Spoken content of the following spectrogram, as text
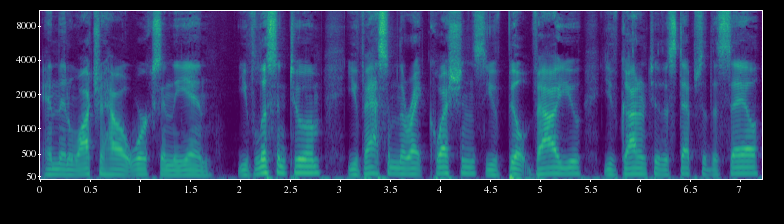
and then watch how it works in the end. You've listened to them, you've asked them the right questions, you've built value, you've got them to the steps of the sale.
